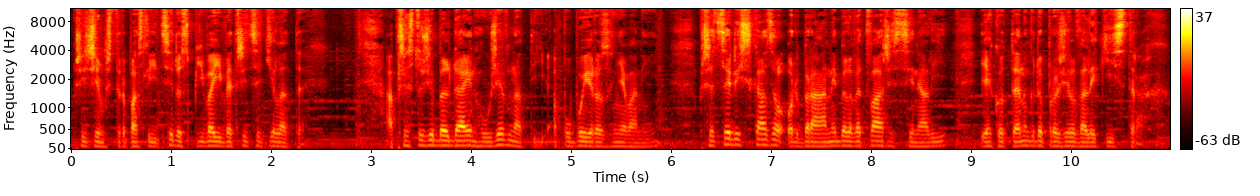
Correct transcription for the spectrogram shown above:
přičemž trpaslíci dospívají ve 30 letech. A přestože byl Dain houževnatý a po boji rozhněvaný, přece když skázel od brány, byl ve tváři synalí jako ten, kdo prožil veliký strach.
